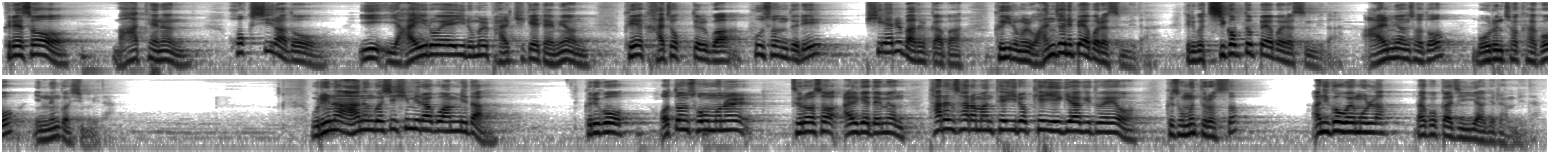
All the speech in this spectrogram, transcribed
그래서 마태는 혹시라도 이 야이로의 이름을 밝히게 되면 그의 가족들과 후손들이 피해를 받을까봐 그 이름을 완전히 빼버렸습니다. 그리고 직업도 빼버렸습니다. 알면서도 모른 척하고 있는 것입니다. 우리는 아는 것이 힘이라고 합니다. 그리고 어떤 소문을 들어서 알게 되면 다른 사람한테 이렇게 얘기하기도 해요. 그 소문 들었어? 아니, 그거 왜 몰라? 라고까지 이야기를 합니다.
